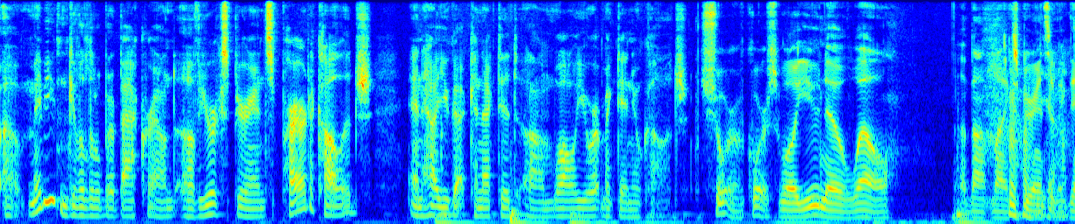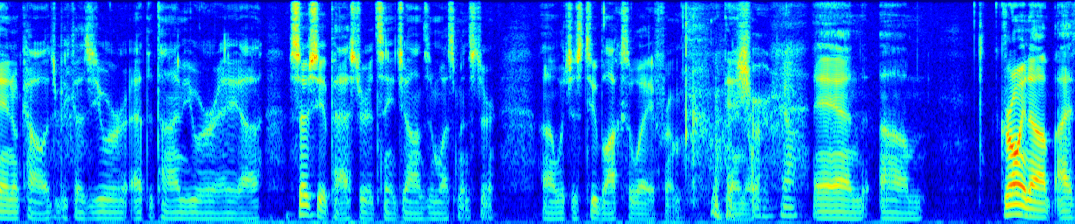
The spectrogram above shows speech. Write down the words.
uh, maybe you can give a little bit of background of your experience prior to college and how you got connected um, while you were at McDaniel College. Sure, of course. Well, you know well about my experience yeah. at McDaniel College because you were at the time you were a uh, associate pastor at St. John's in Westminster uh, which is two blocks away from McDaniel. sure, yeah. And um, growing up, I,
